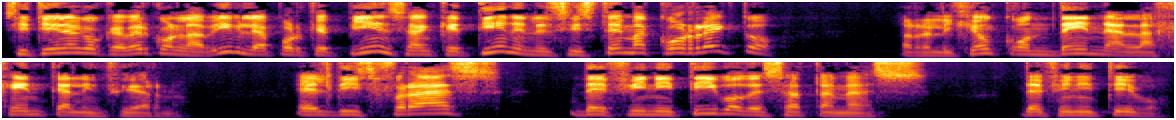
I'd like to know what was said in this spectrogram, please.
si tiene algo que ver con la Biblia porque piensan que tienen el sistema correcto. La religión condena a la gente al infierno. El disfraz definitivo de Satanás, definitivo,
